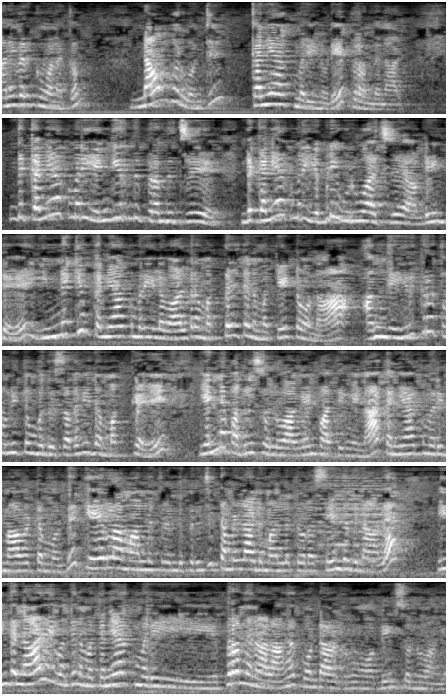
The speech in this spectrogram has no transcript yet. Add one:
அனைவருக்கும் வணக்கம். நவம்பர் ஒன்று கன்னியாகுமரியினுடைய பிறந்த நாள். இந்த கன்னியாகுமரி எங்கிருந்து பிறந்துச்சு? இந்த கன்னியாகுமரி எப்படி உருவாச்சு? அப்படின்ட்டு இன்னைக்கும் கன்னியாகுமரியில வாழ்ற மக்கள்கிட்ட நம்ம கேட்டோம்னா அங்க இருக்கிற தொண்ணூத்தி ஒன்பது சதவீத மக்கள் என்ன பதில் சொல்லுவாங்கன்னு பாத்தீங்கன்னா கன்னியாகுமரி மாவட்டம் வந்து கேரளா மாநிலத்திலிருந்து பிரிஞ்சு தமிழ்நாடு மாநிலத்தோட சேர்ந்ததுனால இந்த நாளை வந்து நம்ம கன்னியாகுமரி பிறந்த நாளாக கொண்டாடுறோம் அப்படின்னு சொல்லுவாங்க.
